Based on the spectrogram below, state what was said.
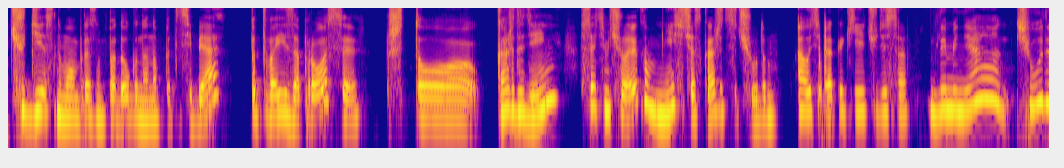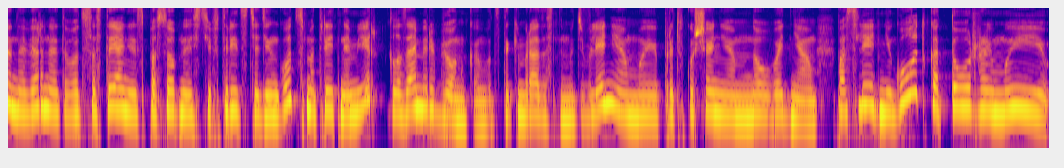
чудесным образом подогнано под себя, под твои запросы, что каждый день с этим человеком мне сейчас кажется чудом. А у тебя какие чудеса? Для меня чудо, наверное, это вот состояние способности в 31 год смотреть на мир глазами ребенка, вот с таким радостным удивлением и предвкушением нового дня. Последний год, который мы,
